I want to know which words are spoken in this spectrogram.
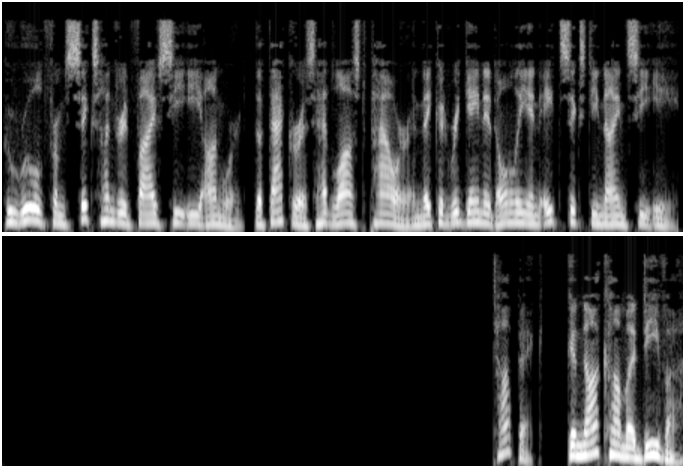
who ruled from 605 CE onward, the Thakuris had lost power and they could regain it only in 869 CE. Ganakama Deva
